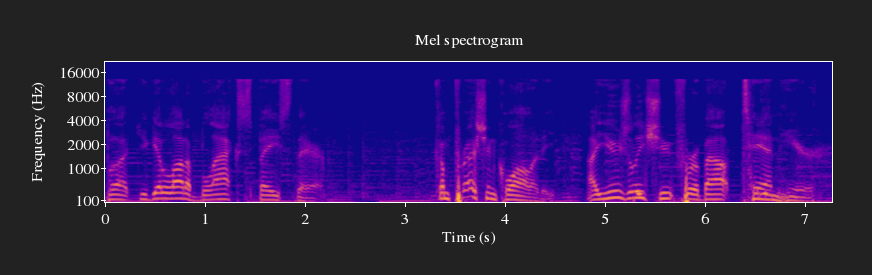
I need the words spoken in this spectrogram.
but you get a lot of black space there. Compression quality. I usually shoot for about 10 here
